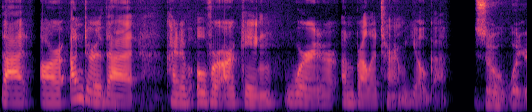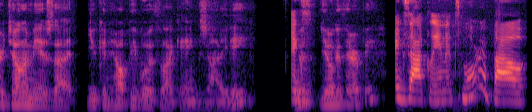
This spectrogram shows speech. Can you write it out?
that are under that kind of overarching word or umbrella term, yoga. So what you're telling me is that you can help people with like anxiety Ex- with yoga therapy? Exactly, and it's more about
